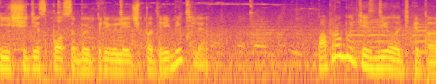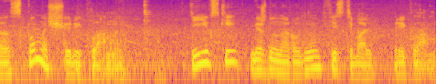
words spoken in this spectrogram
Ищете способы привлечь потребителя? Попробуйте сделать это с помощью рекламы. Киевский международный фестиваль рекламы.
